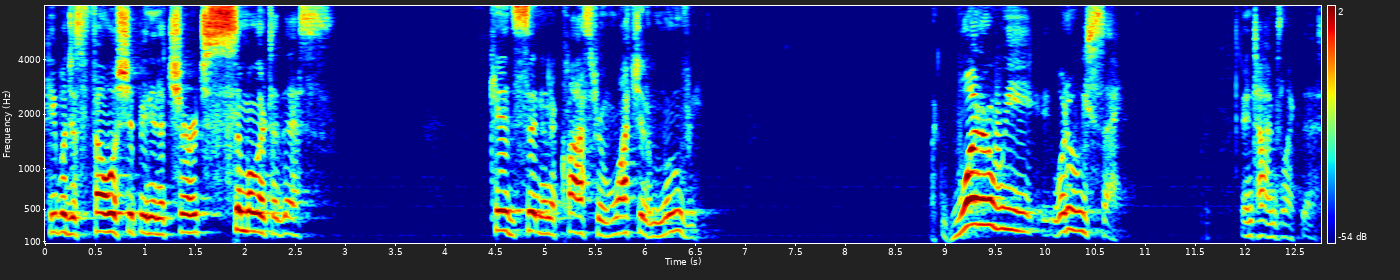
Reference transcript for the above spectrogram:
People just fellowshipping in a church similar to this. Kids sitting in a classroom watching a movie. What are we, what do we say in times like this?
